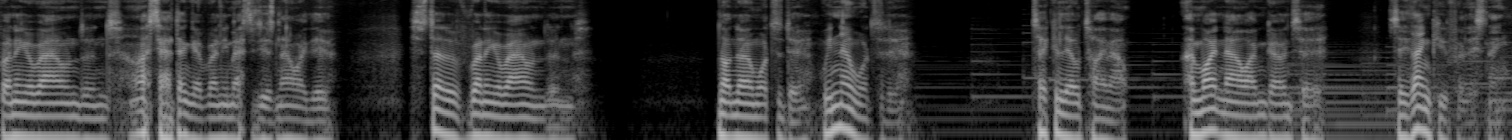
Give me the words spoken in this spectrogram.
running around and I say I don't get running messages now, I do. Instead of running around and not knowing what to do, we know what to do. Take a little time out. And right now, I'm going to say thank you for listening.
